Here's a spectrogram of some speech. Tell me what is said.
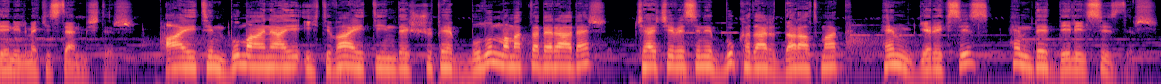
denilmek istenmiştir. Ayetin bu manayı ihtiva ettiğinde şüphe bulunmamakla beraber, çerçevesini bu kadar daraltmak hem gereksiz hem de delilsizdir.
